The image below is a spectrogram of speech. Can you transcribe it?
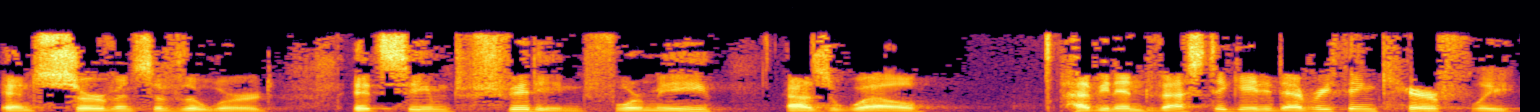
and servants of the word, it seemed fitting for me as well, having investigated everything carefully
